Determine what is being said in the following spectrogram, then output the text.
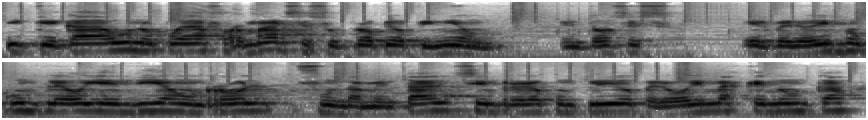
y que cada uno pueda formarse su propia opinión. Entonces, el periodismo cumple hoy en día un rol fundamental, siempre lo ha cumplido, pero hoy más que nunca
